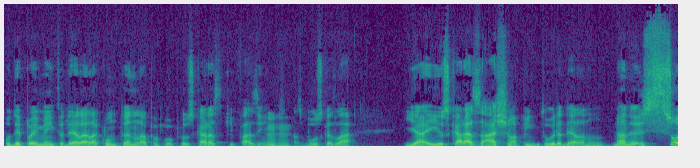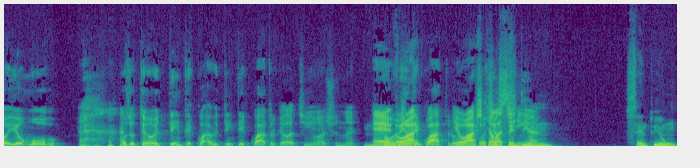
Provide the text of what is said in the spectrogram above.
o depoimento dela, ela contando lá pro, pros caras que fazem as- Uhum. as buscas lá. E aí os caras acham a pintura dela num. Mano, eu- sou eu, morro. Mas eu tenho 84, 84 que ela tinha, eu acho, né? É, eu a- 94. eu acho Ela que ela tinha tinha... 101. 101.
